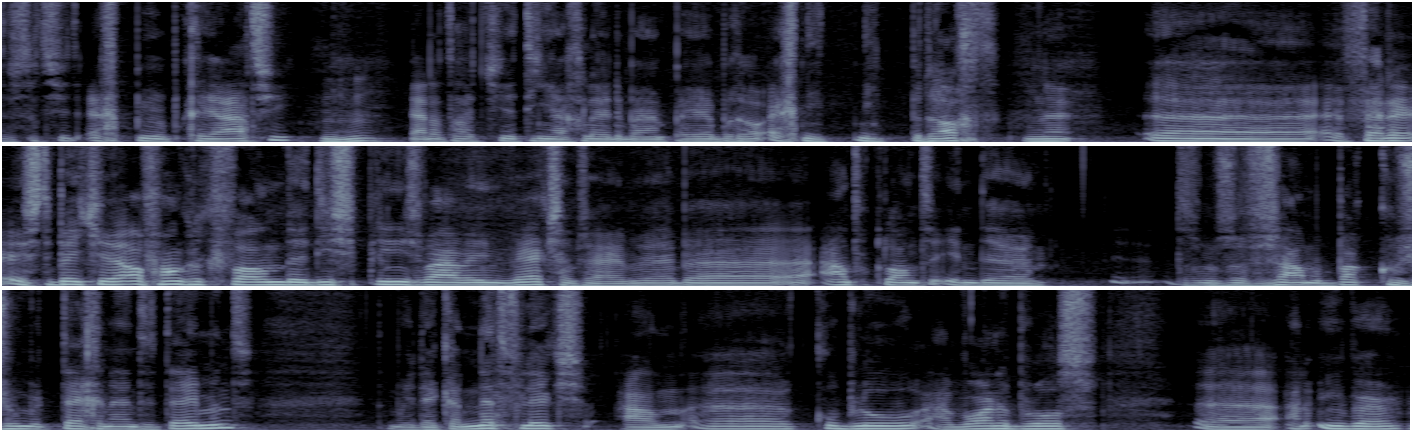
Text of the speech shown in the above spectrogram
dus dat zit echt puur op creatie. Mhm. Ja, dat had je tien jaar geleden bij een PR-bureau echt niet, niet bedacht. Nee. Eh, verder is het een beetje afhankelijk van de disciplines waar we in werkzaam zijn. We hebben een aantal klanten in de... Dat is onze verzamelbak Consumer Tech en Entertainment. Dan moet je denken aan Netflix, aan eh Coolblue, aan Warner Bros., eh, aan Uber.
